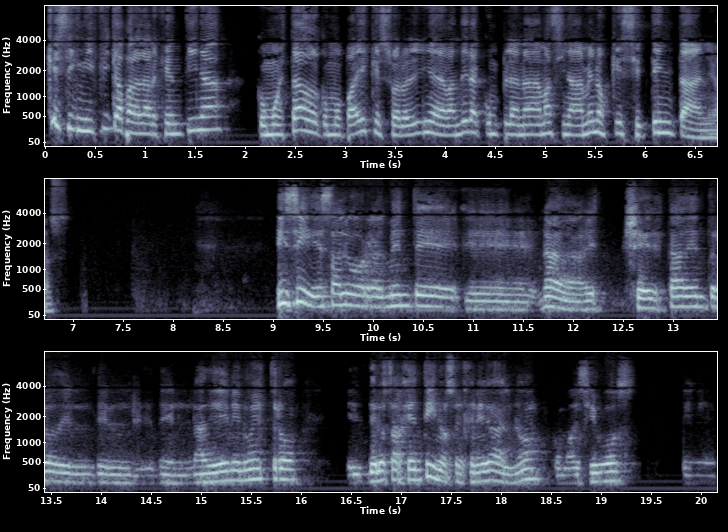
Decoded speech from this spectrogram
¿Qué significa para la Argentina como Estado, como país, que su aerolínea de bandera cumpla nada más y nada menos que 70 años? Y sí, es algo realmente, eh, nada, está dentro del, ADN nuestro, eh, de los argentinos en general, ¿no? Como decís vos, eh,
